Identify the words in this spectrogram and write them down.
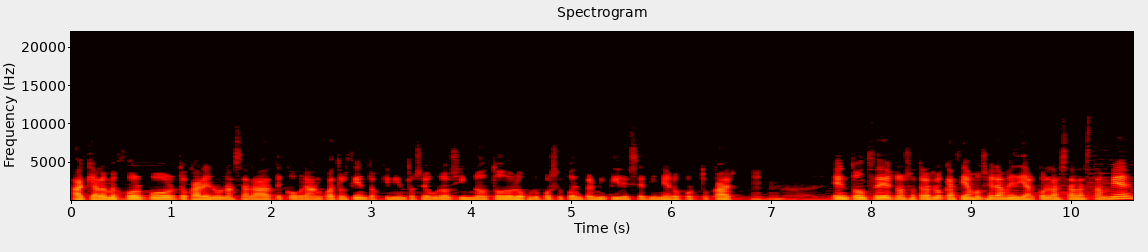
a que a lo mejor por tocar en una sala te cobran 400, 500 euros y no todos los grupos se pueden permitir ese dinero por tocar. Entonces nosotras lo que hacíamos era mediar con las salas también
